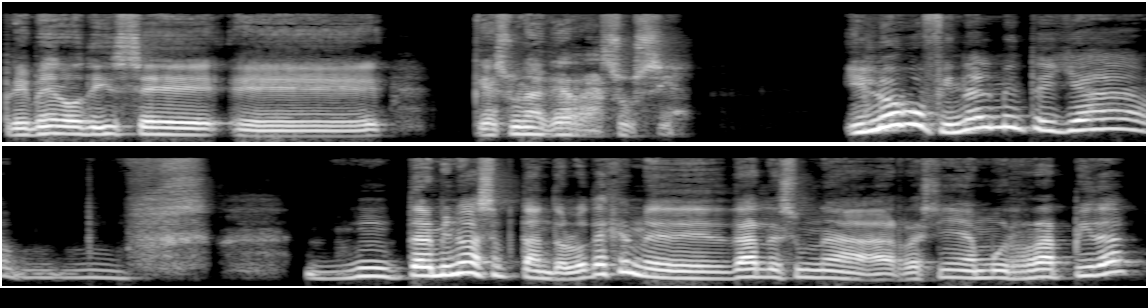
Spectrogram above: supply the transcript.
primero dice eh, que es una guerra sucia. Y luego finalmente ya mm, terminó aceptándolo. Déjenme darles una reseña muy rápida,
